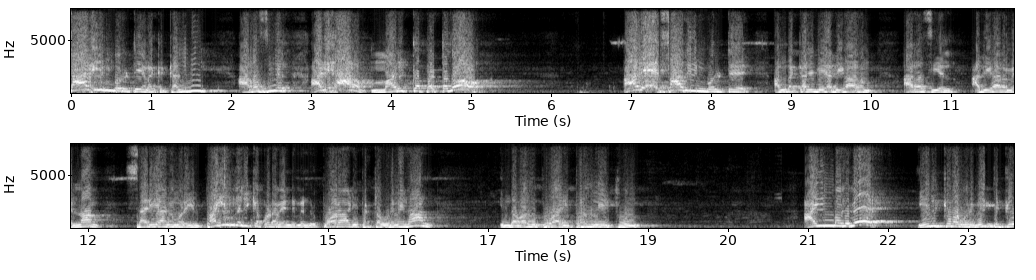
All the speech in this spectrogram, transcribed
சாதியின் பொருட்டு எனக்கு கல்வி அரசியல் அதிகாரம் மறுக்கப்பட்டதோ அதே சாதியின் பொருட்டு அந்த கல்வி அதிகாரம் அரசியல் அதிகாரம் எல்லாம் சரியான முறையில் பகிர்ந்தளிக்கப்பட வேண்டும் என்று போராடி பெற்ற உரிமைதான் இந்த வகுப்பு வாரி பிரதிநிதித்துவம். ஐம்பது பேர் இருக்கிற ஒரு வீட்டுக்கு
